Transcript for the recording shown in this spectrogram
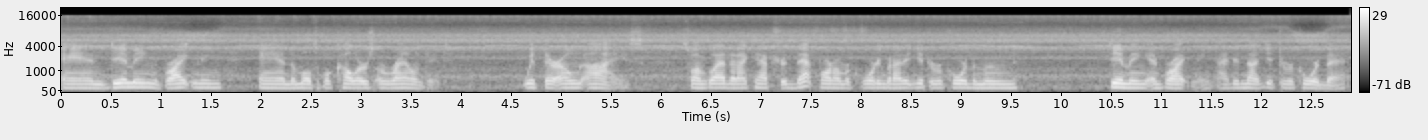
and dimming, brightening, and the multiple colors around it with their own eyes. So I'm glad that I captured that part on recording, but I didn't get to record the moon dimming and brightening. I did not get to record that.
